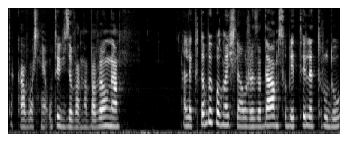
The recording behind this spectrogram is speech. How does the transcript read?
taka właśnie utylizowana bawełna. Ale kto by pomyślał, że zadałam sobie tyle trudu,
